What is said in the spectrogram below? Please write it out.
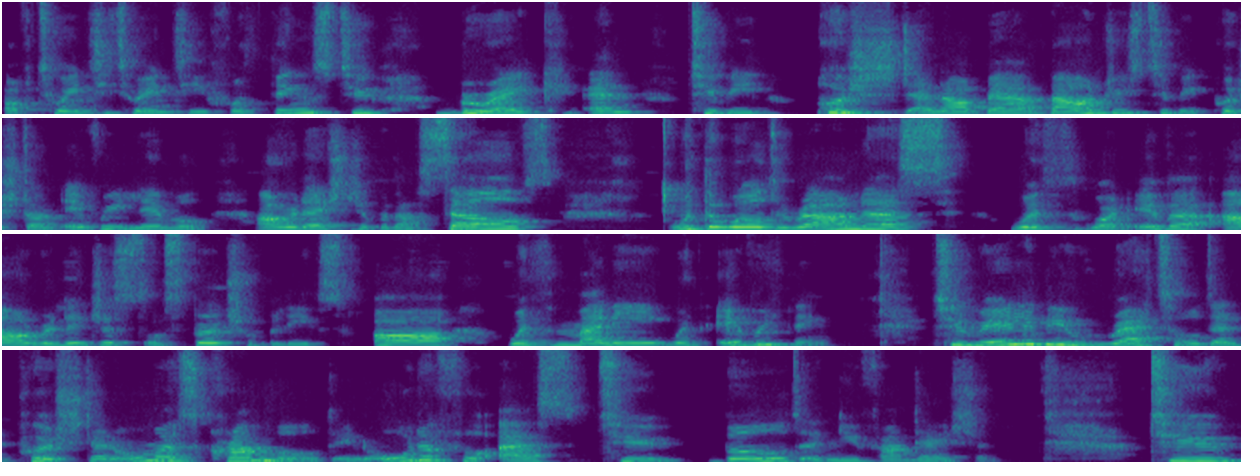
of 2020 for things to break and to be pushed and our boundaries to be pushed on every level our relationship with ourselves, with the world around us, with whatever our religious or spiritual beliefs are, with money, with everything, to really be rattled and pushed and almost crumbled in order for us to build a new foundation. To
